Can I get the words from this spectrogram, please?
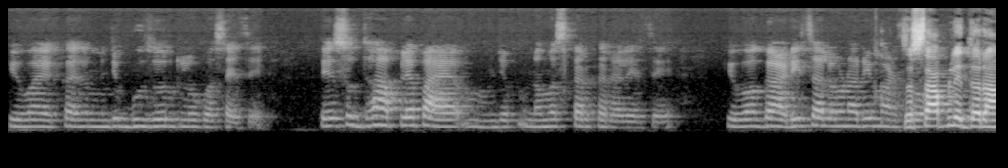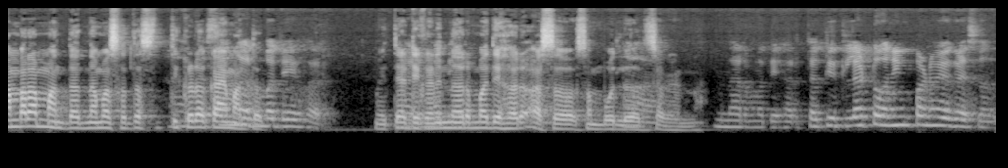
किंवा एखादं म्हणजे बुजुर्ग लोक असायचे ते सुद्धा आपल्या पाया म्हणजे नमस्कार करायला यायचे. किंवा गाडी चालवणारी माणसं जसं आपले तर रामराम म्हणतात नमस्कार तसं तिकडं काय म्हणतात? नर्मदे हर म्हणजे त्या ठिकाणी नर्मदे हर. असं संबोधलं जातं हां. सगळ्यांना. नर्मदे हर तर तिथलं टोनिंग पण वेगळं असं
